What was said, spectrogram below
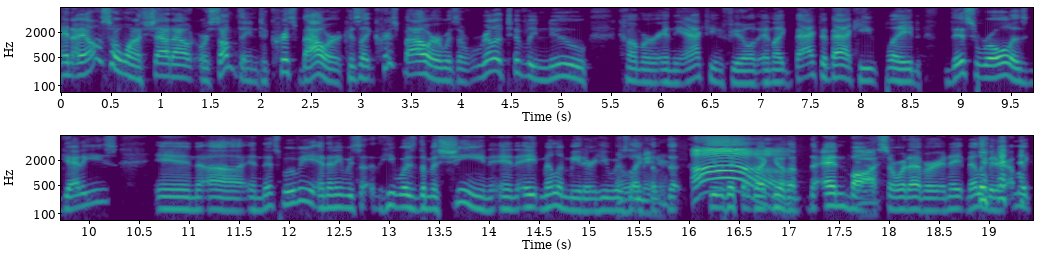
And I also want to shout out or something to Chris Bauer because like Chris Bauer was a relatively newcomer in the acting field, and like back to back, he played this role as Gettys in uh in this movie, and then he was he was the machine in Eight Millimeter. He was like the, Millimeter. the he was like, the, like you know Oh. the, the end boss or whatever in eight millimeter. I'm like,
